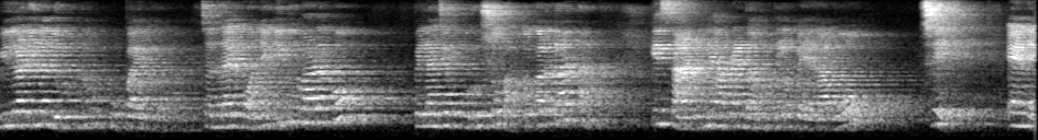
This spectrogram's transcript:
બિલાડીના દુઃખનો ઉપાય કર્યો ચંદાએ કોને કીધું બાળકો? પેલા જે પુરુષો વાતો કરતા હતા કે સાંજને આપણે ડંકલો પહેરાવો છે. એને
